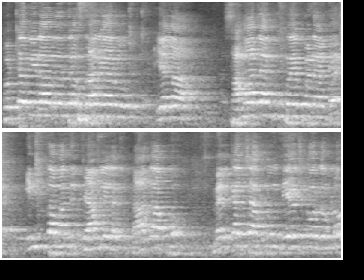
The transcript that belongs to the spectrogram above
పుట్ట వీరాభద్ర సార్ గారు ఇలా సమాజానికి ఉపయోగపడే అంటే ఇంతమంది ఫ్యామిలీలకు. దాదాపు మెడికల్ షాపులు నియోజకవర్గంలో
